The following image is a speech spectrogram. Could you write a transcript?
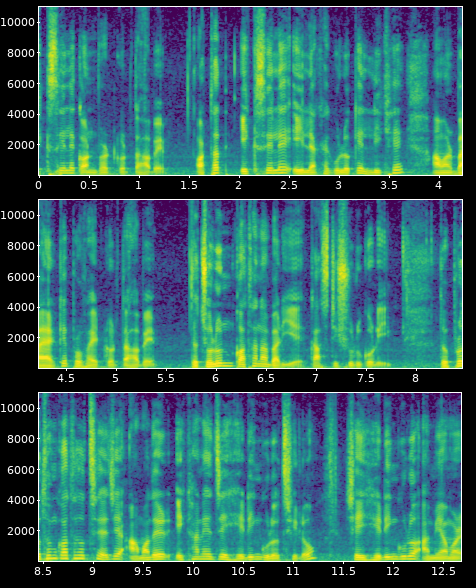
এক্সেলে কনভার্ট করতে হবে। অর্থাৎ এক্সেলে এই লেখাগুলোকে লিখে আমার বায়ারকে প্রোভাইড করতে হবে। তো চলুন কথা না বাড়িয়ে কাজটি শুরু করি। তো প্রথম কথা হচ্ছে যে আমাদের এখানে যে হেডিংগুলো ছিল, সেই হেডিংগুলো আমি আমার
